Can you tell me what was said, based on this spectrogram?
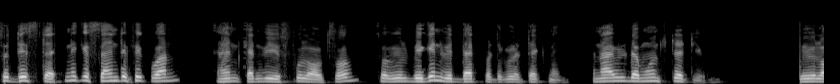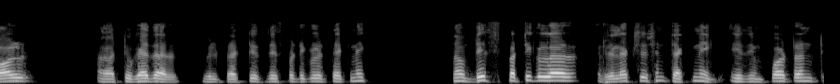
So this technique is scientific one and can be useful also. So we will begin with that particular technique and I will demonstrate you. We will all uh, together will practice this particular technique. Now this particular relaxation technique is important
